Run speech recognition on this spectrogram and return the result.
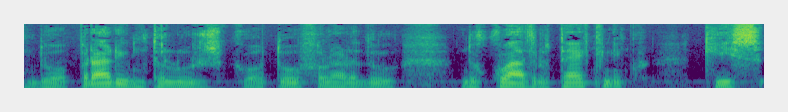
do operário metalúrgico, ou estou a falar do, do quadro técnico, que isso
